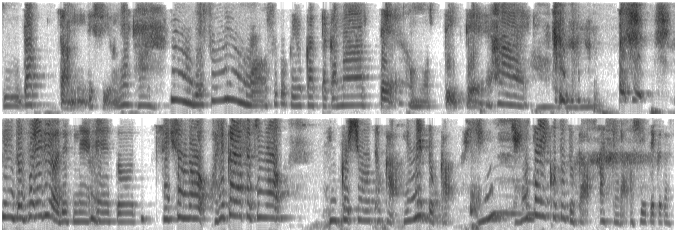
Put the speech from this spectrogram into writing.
器だったんですよね。なので、そういうのもすごく良かったかなって思っていて、はい。えっと、それではですね、えっ、ー、と、鈴木さんのこれから先の目標とか、夢とか、やりたいこととかあったら教えてください。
